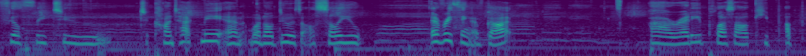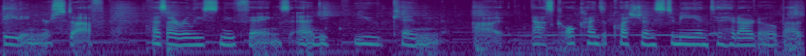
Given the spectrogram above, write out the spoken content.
feel free to to contact me. And what I'll do is I'll sell you everything I've got already. Plus, I'll keep updating your stuff as I release new things, and you you can uh, ask all kinds of questions to me and to Gerardo about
